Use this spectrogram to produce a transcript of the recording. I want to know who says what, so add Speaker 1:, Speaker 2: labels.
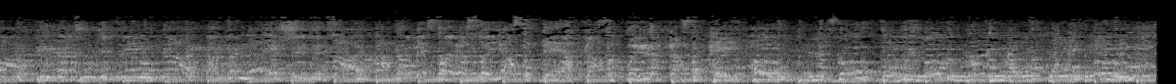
Speaker 1: дела И на чуде тренинга Атамя и шевица Атамя скоро стоялся Две оказа, пыль оказа Эй, хоу, let's go,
